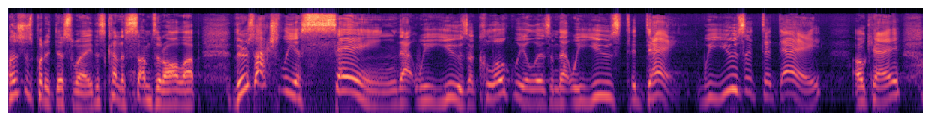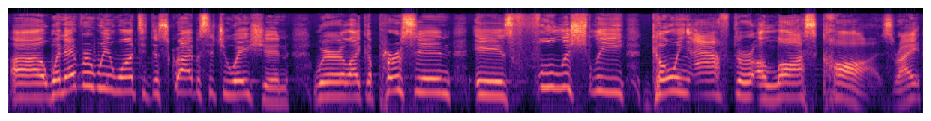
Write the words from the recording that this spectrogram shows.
Let's just put it this way. This kind of sums it all up. There's actually a saying that we use, a colloquialism that we use today. We use it today okay? Uh, whenever we want to describe a situation where, like, a person is foolishly going after a lost cause, right?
